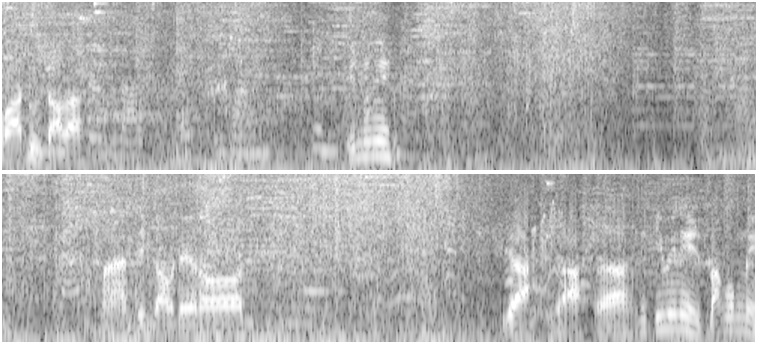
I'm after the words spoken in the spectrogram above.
Waduh, salah. Ini nih. Mati kau Derot. Ya, ya, ya. Ini Kiwi nih, tanggung nih.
